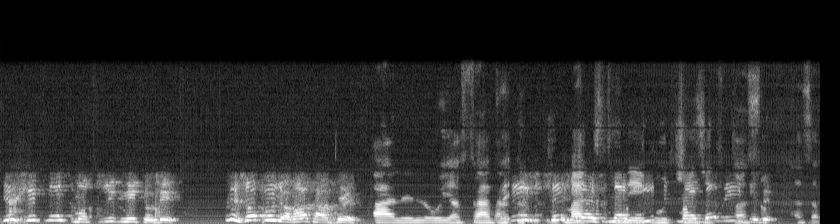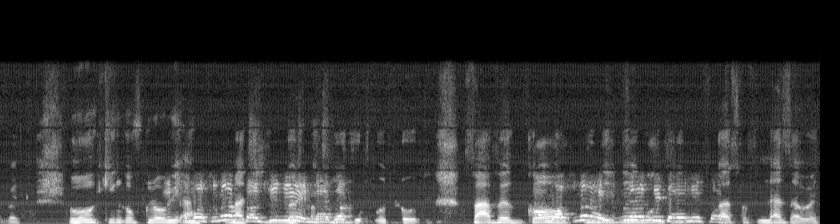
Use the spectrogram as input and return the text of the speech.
this sickness must leave me today. Please open your mouth and pray. Hallelujah, Father, in This the mighty sickness must name of leave my Jesus body Christ of today. Nazareth. Oh, King of glory, and must not continue in my body. You, Lord. Father God, must not in the name of experience it any Jesus of Nazareth,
